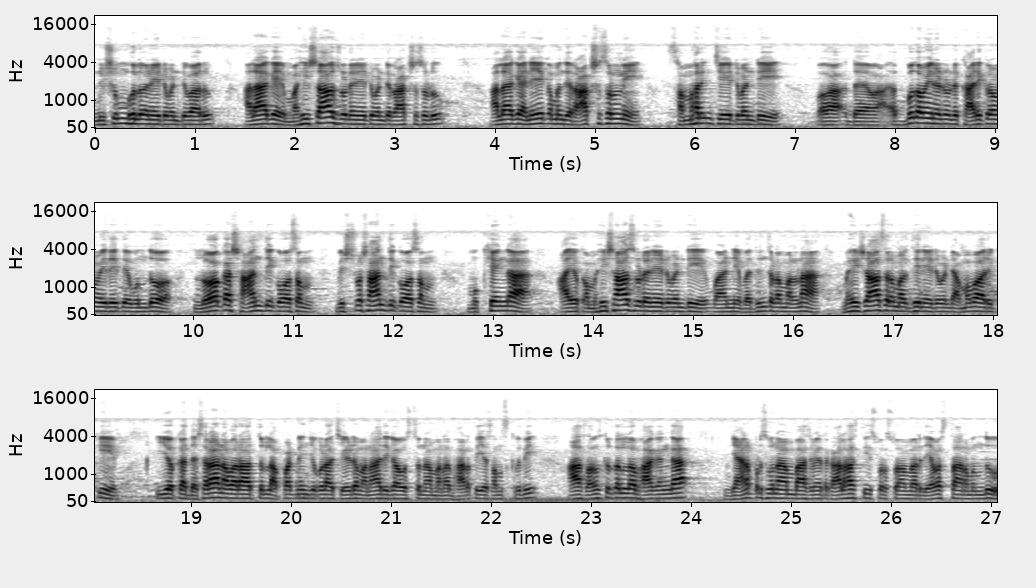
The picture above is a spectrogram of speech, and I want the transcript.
నిశుంభులు అనేటువంటి వారు అలాగే మహిషాసుడు అనేటువంటి రాక్షసుడు అలాగే అనేక మంది రాక్షసుల్ని సంహరించేటువంటి అద్భుతమైనటువంటి కార్యక్రమం ఏదైతే ఉందో లోక శాంతి కోసం విశ్వశాంతి కోసం ముఖ్యంగా ఆ యొక్క మహిషాసురుడు అనేటువంటి వాడిని వధించడం వలన మహిషాసురమర్థి అనేటువంటి అమ్మవారికి ఈ యొక్క దసరా నవరాత్రులు అప్పటి నుంచి కూడా చేయడం అనాదిగా వస్తున్న మన భారతీయ సంస్కృతి. ఆ సంస్కృతంలో భాగంగా జ్ఞానప్రసూనాంబా సమేత కాళహస్తీశ్వర స్వామివారి దేవస్థానం ముందు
